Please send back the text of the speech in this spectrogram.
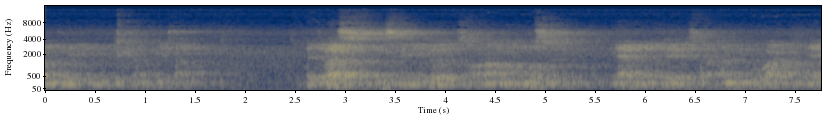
Menteri Pendidikan kita. Sudah jelas istri itu seorang non Muslim, ya, dan dia dibesarkan di luar, ya.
